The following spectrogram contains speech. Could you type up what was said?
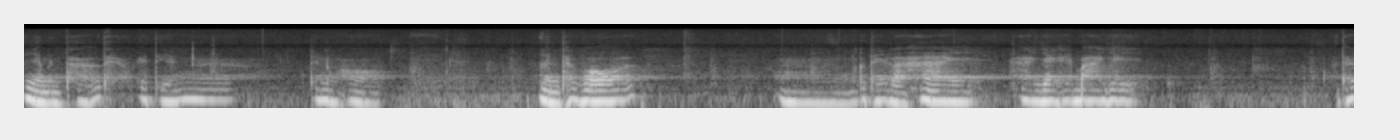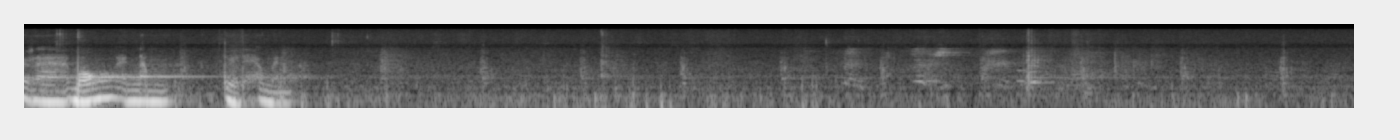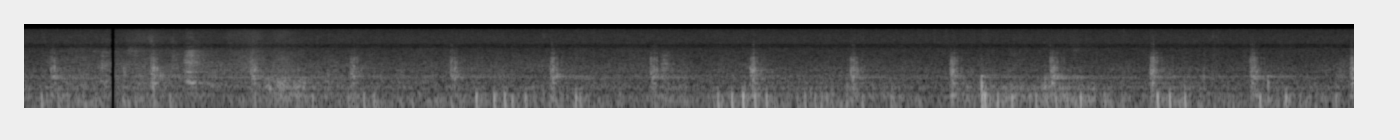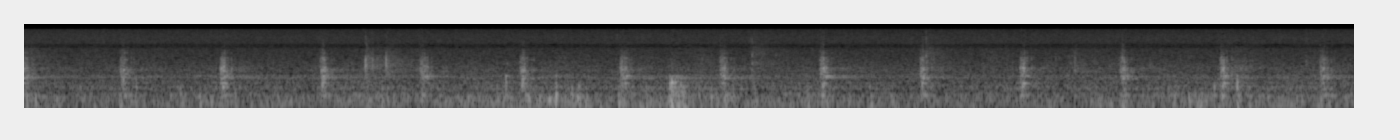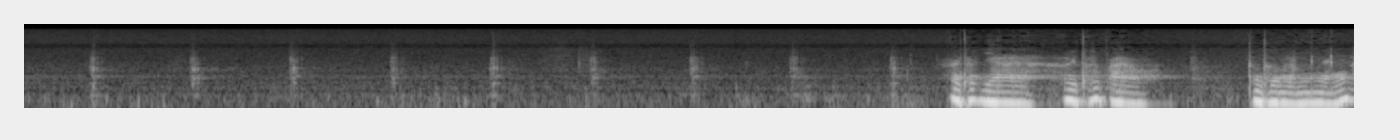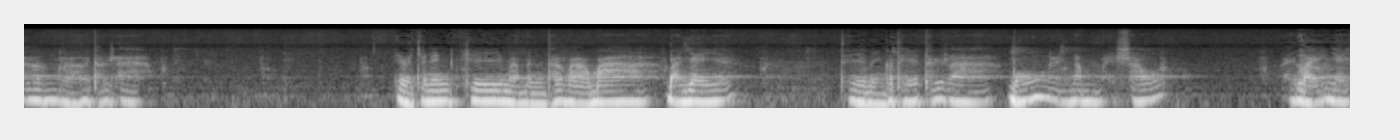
bây giờ mình thở theo cái tiếng ờ, tiếng đồng hồ. Mình thở vô có thể là hai hai giây hay ba giây. Thở ra bốn hay năm tùy theo mình. Hơi thở dài hơi thở vào. Thường thường là ngắn hơn là hơi thở ra. Vì vậy cho nên khi mà mình thở vào 3, 3 giây á, thì mình có thể thở ra 4 5 6 7 giây.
